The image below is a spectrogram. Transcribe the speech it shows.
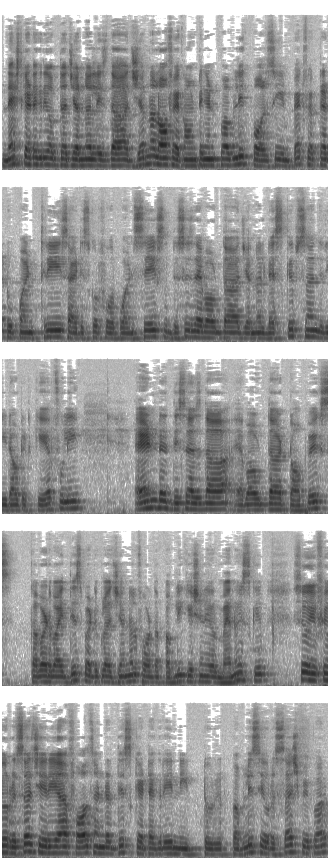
next category of the journal is the journal of accounting and public policy impact factor 2.3 CiteScore 4.6 this is about the journal description. Read out it carefully. And this is the about the topics covered by this particular journal for the publication your manuscript. So if your research area falls under this category need to publish your research paper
